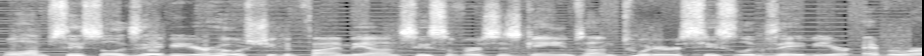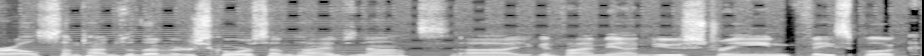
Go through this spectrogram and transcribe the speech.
Well, I'm Cecil Xavier, your host. You can find me on Cecil versus Games on Twitter, Cecil Xavier everywhere else, sometimes with an underscore, sometimes not. Uh, you can find me on Ustream, Facebook,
